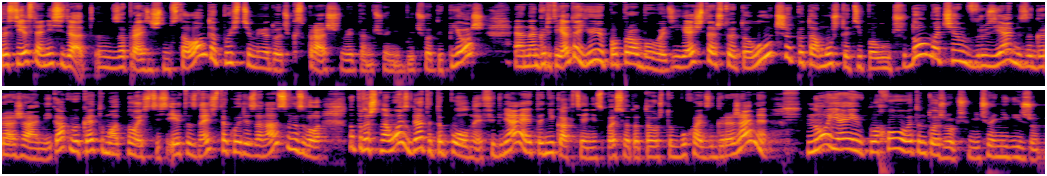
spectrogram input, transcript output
То есть, если они сидят за праздничным столом, допустим, ее дочка спрашивает там что-нибудь, что ты пьешь, и она говорит, я даю ей попробовать пробовать. И я считаю, что это лучше, потому что, типа, лучше дома, чем с друзьями за гаражами. И как вы к этому относитесь? И это, знаете, такой резонанс вызвало. Ну, потому что, на мой взгляд, это полная фигня, это никак тебя не спасет от того, чтобы бухать за гаражами, но я и плохого в этом тоже, в общем, ничего не вижу.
